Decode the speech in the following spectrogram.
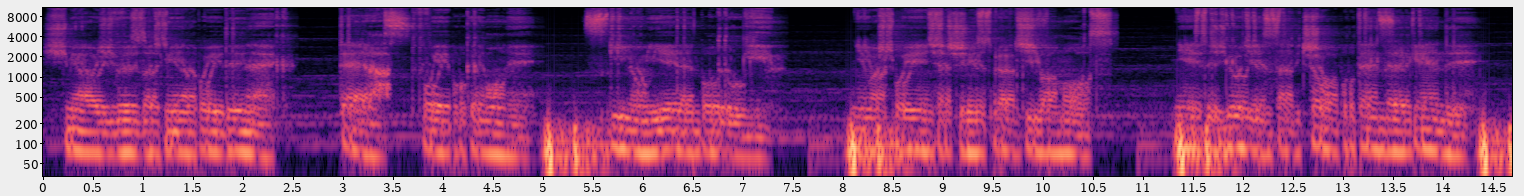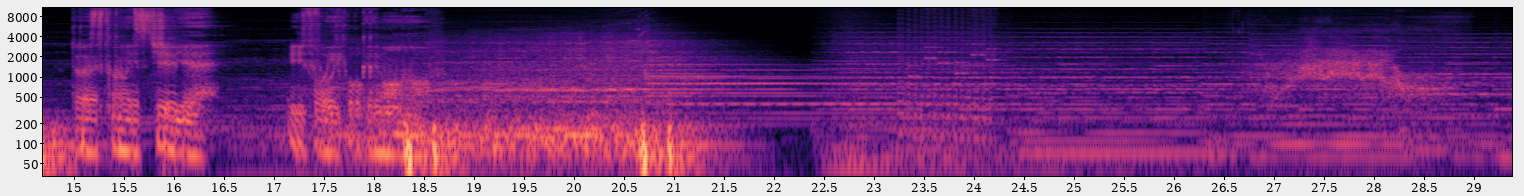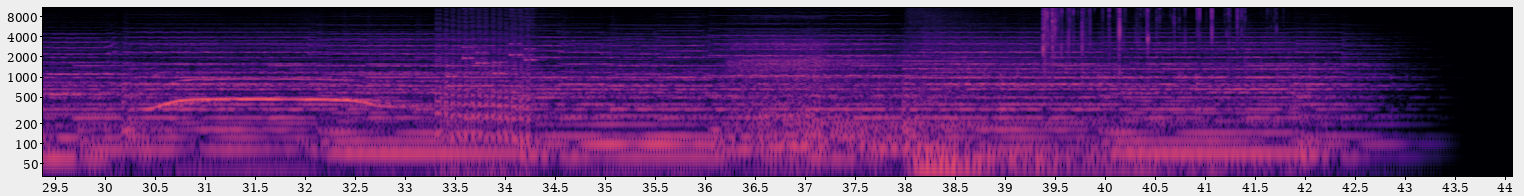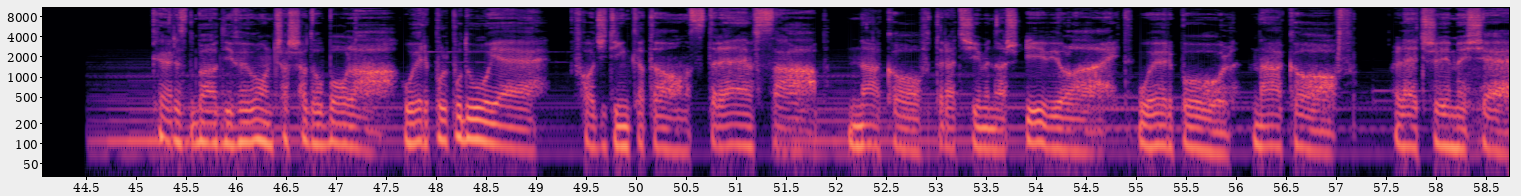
Śmiałeś wyzwać mnie na pojedynek. Teraz twoje Pokemony zginą jeden po drugim. Nie masz pojęcia, czym jest prawdziwa moc. Nie jesteś godzien stawić czoła potędze legendy. To jest koniec ciebie i twoich Pokemonów. Cursed Buddy wyłącza Shadow Balla. Whirlpool pudłuje. Wchodzi Tinkaton, Strength Sap. Nakow, tracimy nasz Eviolite. Whirlpool, Nakow. Leczymy się.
